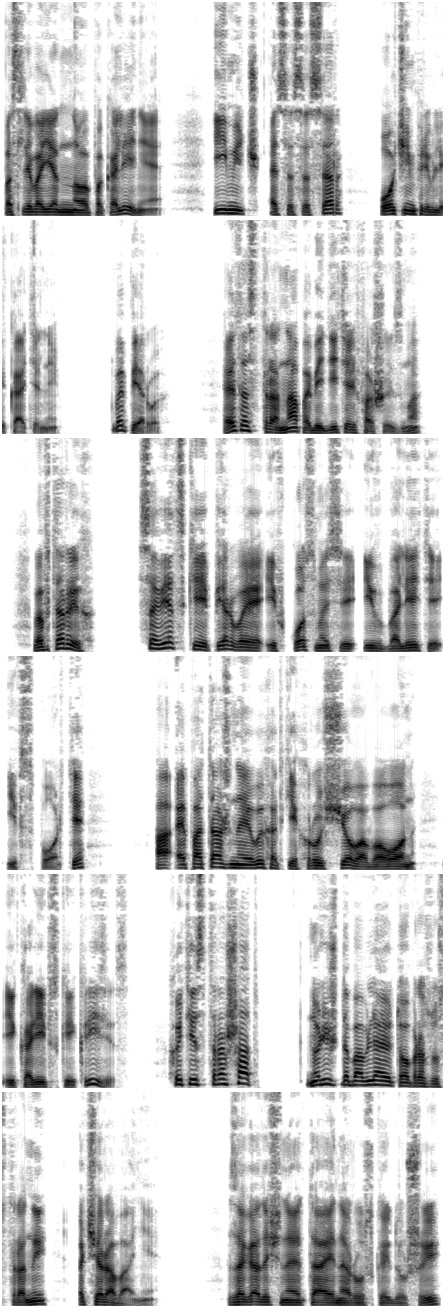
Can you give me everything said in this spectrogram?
послевоенного поколения имидж СССР очень привлекательный. Во-первых, это страна-победитель фашизма. Во-вторых, советские первые и в космосе, и в балете, и в спорте, а эпатажные выходки Хрущева в ООН и Карибский кризис хоть и страшат, но лишь добавляют образу страны очарование. Загадочная тайна русской души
